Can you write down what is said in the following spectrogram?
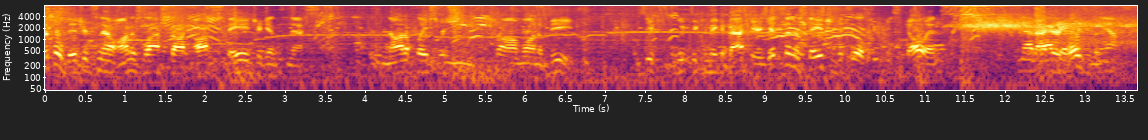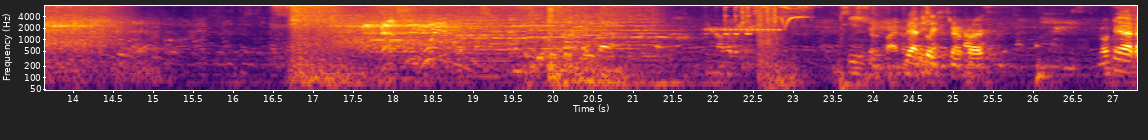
Triple digits now on his last stock off stage against Ness. Is not a place where you from want to be. Let's see if Luke can make it back here. Gets center stage and gets a little two piece going. Now Back air closes him. Yeah. Loses round five. Yeah, it's loses round five. We're looking at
